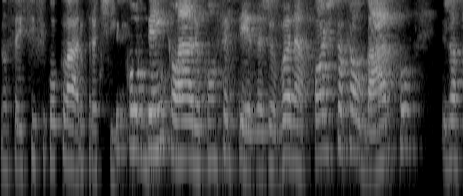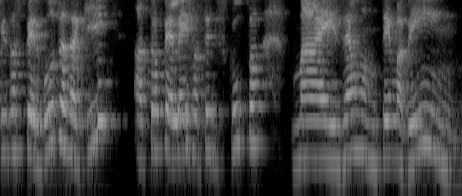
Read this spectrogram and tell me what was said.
Não sei se ficou claro para ti. Ficou bem claro, com certeza. Giovana, pode tocar o barco. Eu já fiz as perguntas aqui, atropelei você, desculpa, mas é um tema bem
